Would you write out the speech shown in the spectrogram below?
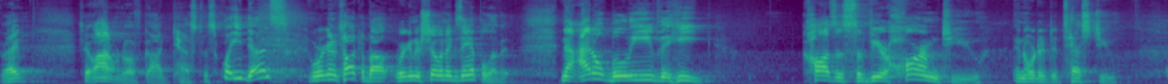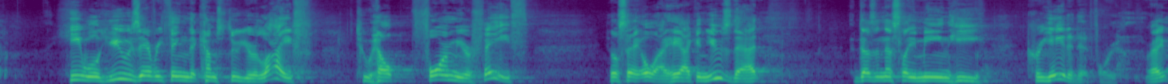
right? So I don't know if God tests us. Well, He does. We're going to talk about, we're going to show an example of it. Now, I don't believe that He causes severe harm to you in order to test you. He will use everything that comes through your life to help form your faith. He'll say, Oh, hey, I can use that. It doesn't necessarily mean He created it for you, right?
